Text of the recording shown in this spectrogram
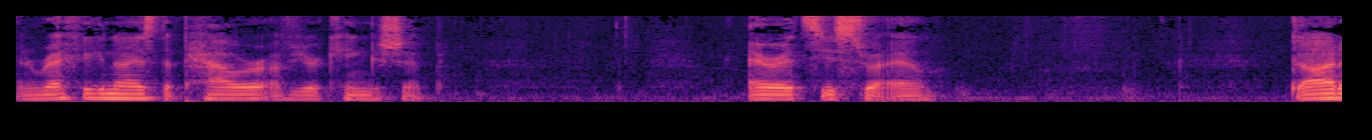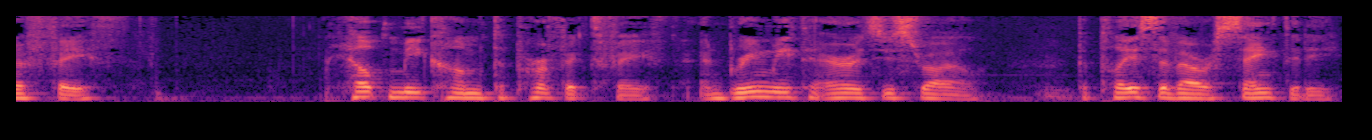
and recognize the power of your kingship. Eretz Yisrael. God of faith, help me come to perfect faith, and bring me to Eretz Yisrael, the place of our sanctity,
